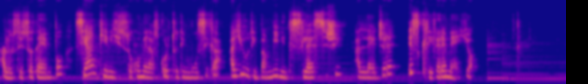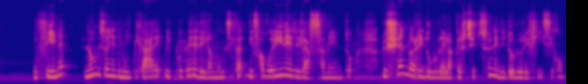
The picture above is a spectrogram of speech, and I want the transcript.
Allo stesso tempo si è anche visto come l'ascolto di musica aiuti i bambini dislessici a leggere e scrivere meglio. Infine, non bisogna dimenticare il potere della musica di favorire il rilassamento, riuscendo a ridurre la percezione di dolore fisico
